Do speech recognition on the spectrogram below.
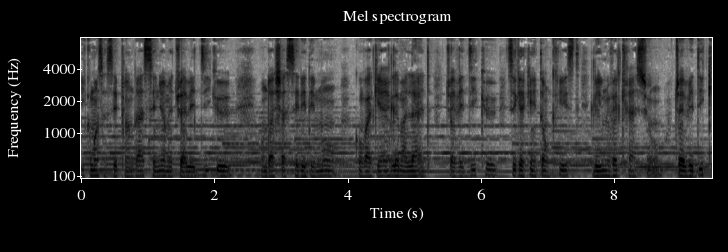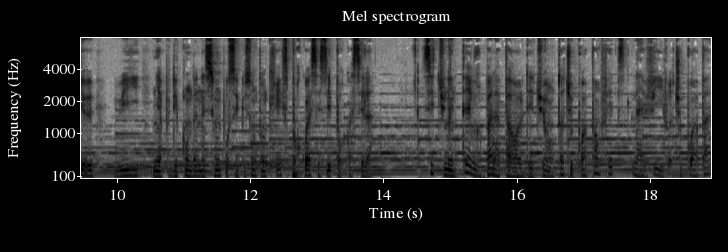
ils commencent à se plaindre, ah, Seigneur, mais tu avais dit que on doit chasser les démons, qu'on va guérir les malades. Tu avais dit que si quelqu'un est en Christ, il est une nouvelle création. Tu avais dit que il n'y a plus de condamnation pour ceux qui sont en Christ. Pourquoi ceci, pourquoi cela? Si tu n'intègres pas la parole de Dieu en toi, tu ne pourras pas en fait la vivre, tu ne pourras pas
